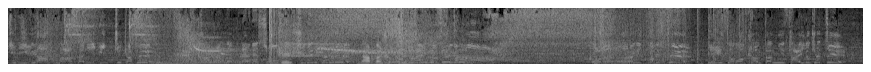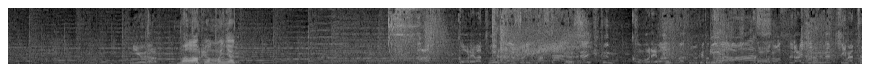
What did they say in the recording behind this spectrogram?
気に行くよまさに一気かす果敢なプレーで勝負を決めるかかる Nereden şut vuruyor? このボールに飛びつくいとも簡単にサイドキャッチ三浦 Ne yapıyorsun manyak? パスこれは通り急にパスだブレイク君これはうまく受け取ったこのスライディングが決まった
